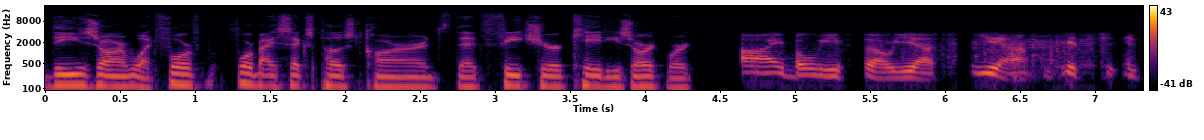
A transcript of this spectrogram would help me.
These are what four four by six postcards that feature Cady's artwork. I believe so. Yes. Yeah. It's it's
